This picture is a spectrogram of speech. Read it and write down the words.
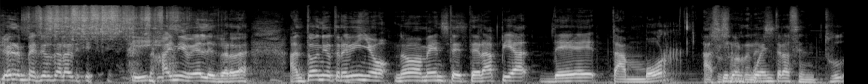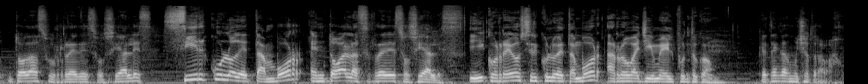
Yo lo empecé a usar así. Y hay niveles, ¿verdad? Antonio Treviño, nuevamente, terapia de tambor. Así lo encuentras en todas sus redes sociales. Círculo de tambor en todas las redes sociales. Y correo círculo de tambor arroba gmail.com. Que tengas mucho trabajo.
